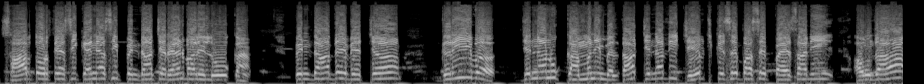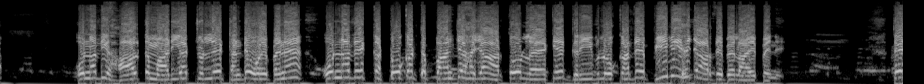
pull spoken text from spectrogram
ਸਾਫ਼ ਤੌਰ ਤੇ ਅਸੀਂ ਕਹਿੰਦੇ ਅਸੀਂ ਪਿੰਡਾਂ 'ਚ ਰਹਿਣ ਵਾਲੇ ਲੋਕ ਆ ਪਿੰਡਾਂ ਦੇ ਵਿੱਚ ਗਰੀਬ ਜਿਨ੍ਹਾਂ ਨੂੰ ਕੰਮ ਨਹੀਂ ਮਿਲਦਾ, ਜਿਨ੍ਹਾਂ ਦੀ ਜੇਬ 'ਚ ਕਿਸੇ ਪਾਸੇ ਪੈਸਾ ਨਹੀਂ ਆਉਂਦਾ, ਉਹਨਾਂ ਦੀ ਹਾਲਤ ਮਾੜੀ ਆ, ਚੁੱਲ੍ਹੇ ਠੰਡੇ ਹੋਏ ਪਏ ਨੇ, ਉਹਨਾਂ ਦੇ ਘੱਟੋ ਘੱਟ 5000 ਤੋਂ ਲੈ ਕੇ ਗਰੀਬ ਲੋਕਾਂ ਦੇ 20-20000 ਦੇ ਬਿੱਲ ਆਏ ਪਏ ਨੇ। ਤੇ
